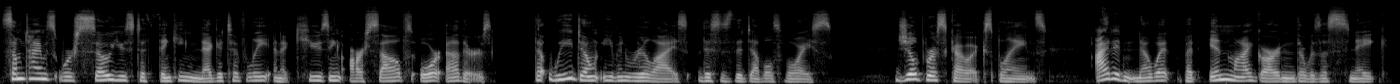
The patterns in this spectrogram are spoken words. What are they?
Sometimes we're so used to thinking negatively and accusing ourselves or others that we don't even realize this is the devil's voice. Jill Briscoe explains I didn't know it, but in my garden there was a snake.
